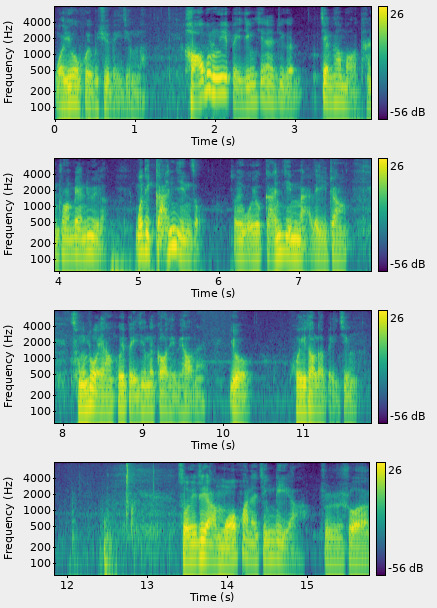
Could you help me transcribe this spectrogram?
我又回不去北京了。好不容易北京现在这个健康宝弹窗变绿了，我得赶紧走，所以我又赶紧买了一张从洛阳回北京的高铁票呢，又回到了北京。所谓这样魔幻的经历啊，就是说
